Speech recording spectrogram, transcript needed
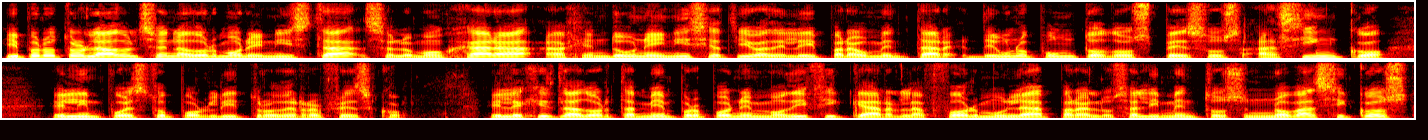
Y por otro lado, el senador morenista Salomón Jara agendó una iniciativa de ley para aumentar de 1.2 pesos a 5 el impuesto por litro de refresco. El legislador también propone modificar la fórmula para los alimentos no básicos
